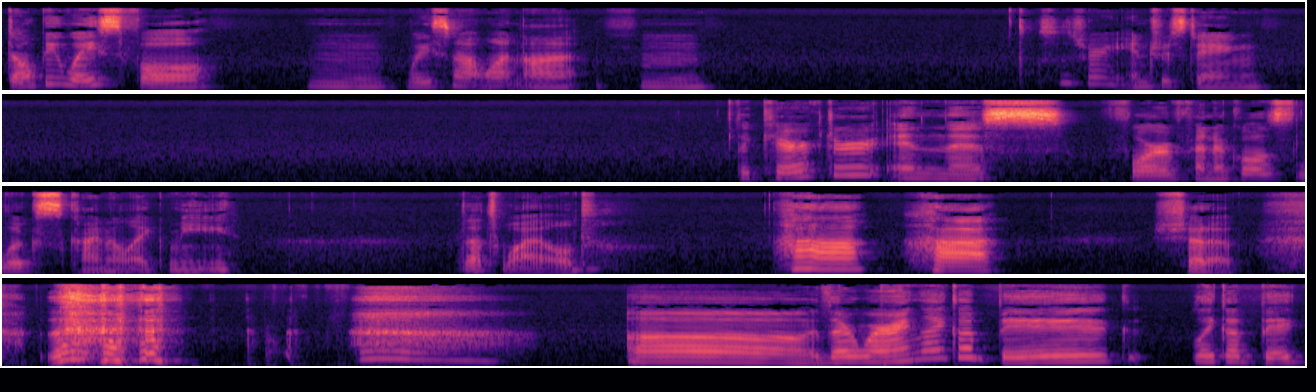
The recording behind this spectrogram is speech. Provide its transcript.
Don't be wasteful. Hmm. Waste not, want not. Hmm. This is very interesting. The character in this Four of Pentacles looks kind of like me. That's wild. Ha ha Shut up. oh, they're wearing like a big, like a big,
